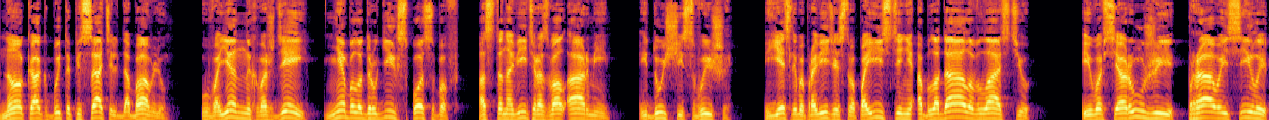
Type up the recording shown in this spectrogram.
Но как бытописатель добавлю, у военных вождей не было других способов остановить развал армии, идущий свыше. И если бы правительство поистине обладало властью и во всеоружии правой силы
